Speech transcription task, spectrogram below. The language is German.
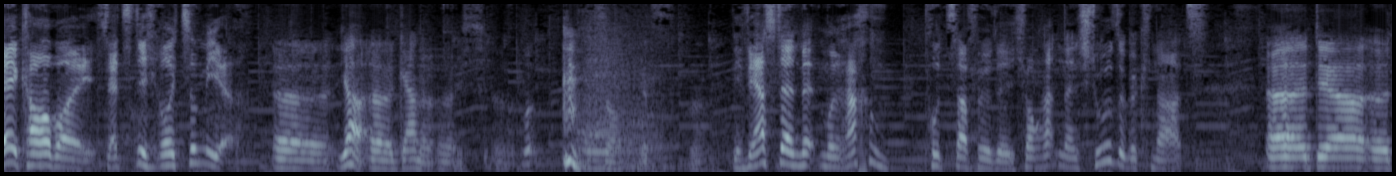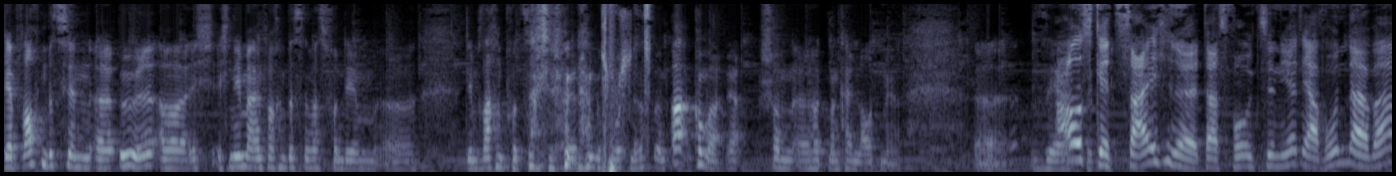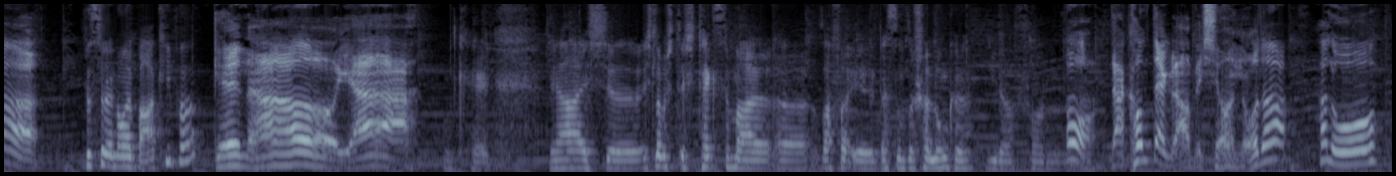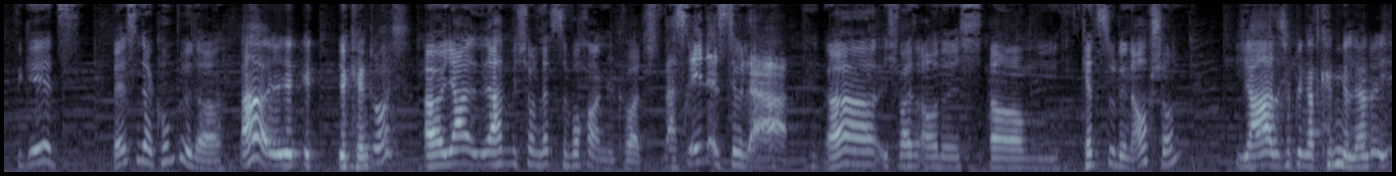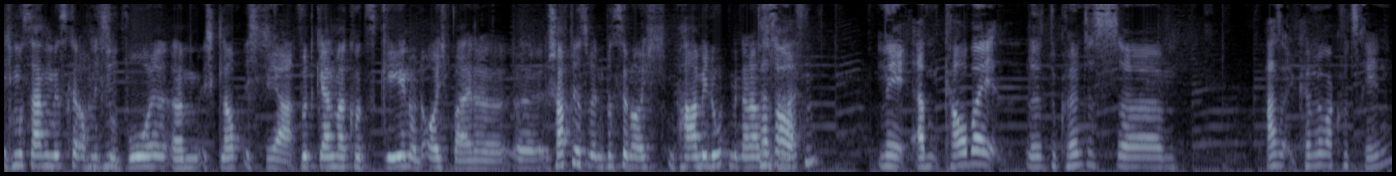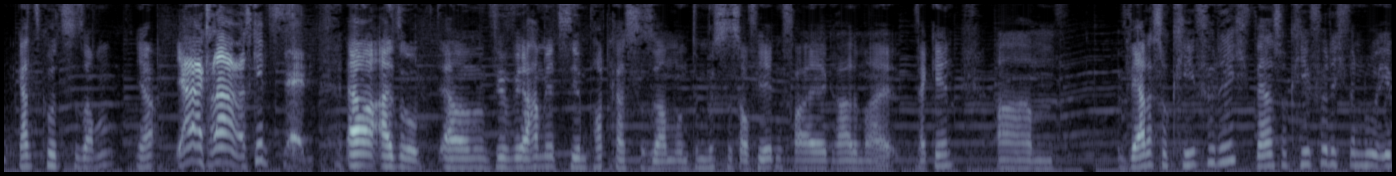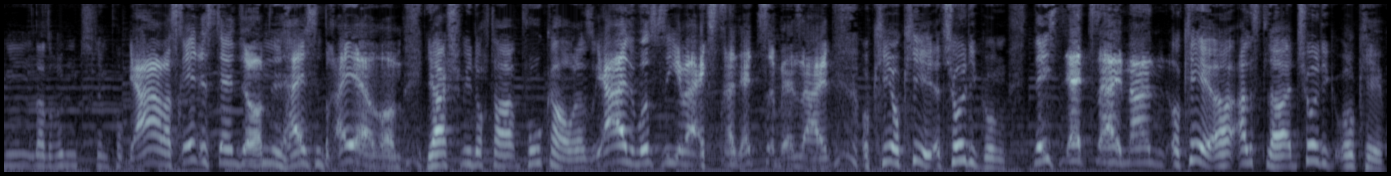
Hey Cowboy, setz dich ruhig zu mir. Äh, ja, äh, gerne. Äh, ich, äh, so, jetzt. Äh. Wie wär's denn mit einem Rachenputzer für dich? Warum hat denn dein Stuhl so geknarzt? Äh, der, äh, der braucht ein bisschen äh, Öl, aber ich, ich nehme einfach ein bisschen was von dem, äh, dem Rachenputzer, der mir angeboten ist. Und, ah, guck mal, ja, schon äh, hört man keinen Laut mehr. Äh, sehr Ausgezeichnet, das funktioniert ja wunderbar. Bist du der neue Barkeeper? Genau, ja. Okay. Ja, ich, äh, ich glaube, ich, ich texte mal äh, Raphael, das ist unsere Schalunke wieder von. Oh, da kommt er, glaube ich, schon, oder? Hallo, wie geht's? Wer ist denn der Kumpel da? Ah, ihr, ihr, ihr kennt euch? Äh, ja, er hat mich schon letzte Woche angequatscht. Was redest du da? Ja, ich weiß auch nicht. Ähm, kennst du den auch schon? Ja, also ich habe den gerade kennengelernt. Ich, ich, muss sagen, mir ist gerade auch nicht mhm. so wohl. Ähm, ich glaube, ich ja. würde gerne mal kurz gehen und euch beide. Äh, schafft ihr es, ein bisschen euch ein paar Minuten miteinander Pass zu unterhalten? Nee, ähm, Cowboy, äh, du könntest. Ähm, hast, können wir mal kurz reden? Ganz kurz zusammen. Ja. Ja, klar, was gibt's denn? Ja, also, ähm, wir, wir haben jetzt hier einen Podcast zusammen und du müsstest auf jeden Fall gerade mal weggehen. Ähm, Wäre das okay für dich? Wäre das okay für dich, wenn du eben da drüben zu dem Poker... Ja, was redest denn so um den heißen Brei herum? Ja, spiel doch da Poker oder so. Ja, du musst nicht immer extra nett zu mir sein. Okay, okay, Entschuldigung. Nicht nett sein, Mann. Okay, äh, alles klar, Entschuldigung, okay.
